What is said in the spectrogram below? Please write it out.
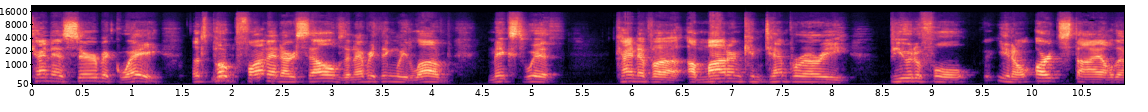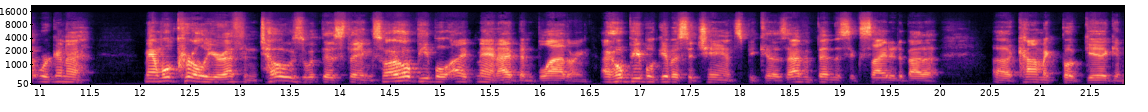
kind of acerbic way. Let's poke fun at ourselves and everything we loved, mixed with kind of a, a modern contemporary, beautiful, you know, art style that we're gonna man, we'll curl your effing toes with this thing. So I hope people, I man, I've been blathering. I hope people give us a chance because I haven't been this excited about a, a comic book gig in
